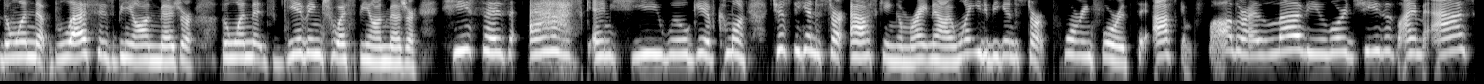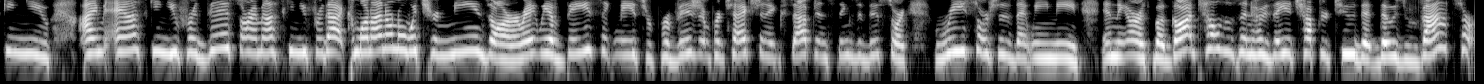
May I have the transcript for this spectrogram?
the one that blesses beyond measure, the one that's giving to us beyond measure. He says, Ask and he will give. Come on, just begin to start asking him right now. I want you to begin to start pouring forward. Say, Ask him, Father, I love you. Lord Jesus, I'm asking you. I'm asking you for this or I'm asking you for that. Come on, I don't know what your needs are, right? We have basic needs for provision, protection, acceptance, things of this sort, resources that we need in the earth. But God tells us in Hosea chapter 2 that those vats are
